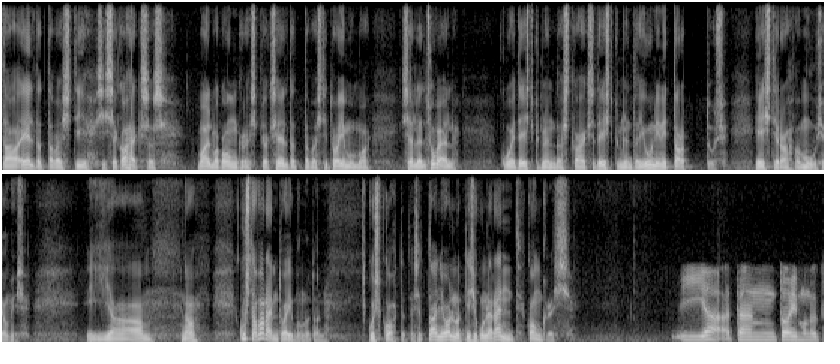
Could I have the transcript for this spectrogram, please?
ta eeldatavasti, siis see kaheksas maailmakongress peaks eeldatavasti toimuma sellel suvel, kuueteistkümnendast kaheksateistkümnenda juunini Tartus, Eesti Rahva Muuseumis. ja noh, kus ta varem toimunud on, kus kohtades, et ta on ju olnud niisugune rändkongress jaa, ta on toimunud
